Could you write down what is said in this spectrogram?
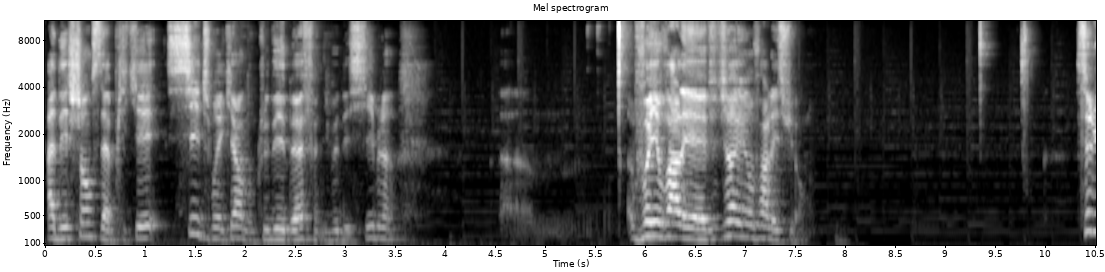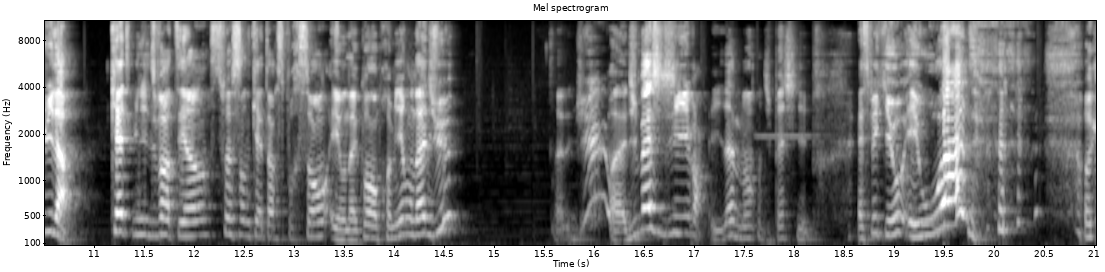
a des chances d'appliquer Siegebreaker, donc le debuff au niveau des cibles. Euh, voyons, voir les, voyons voir les suivants. Celui-là, 4 minutes 21, 74%. Et on a quoi en premier? On a du... On a du, on a du givre, évidemment, du match givre. SPKO et what Ok,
